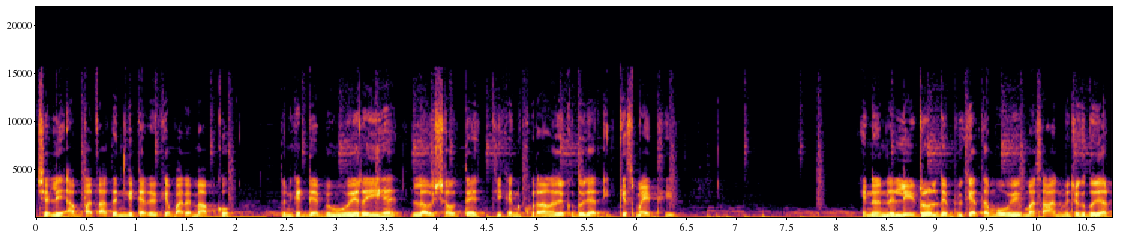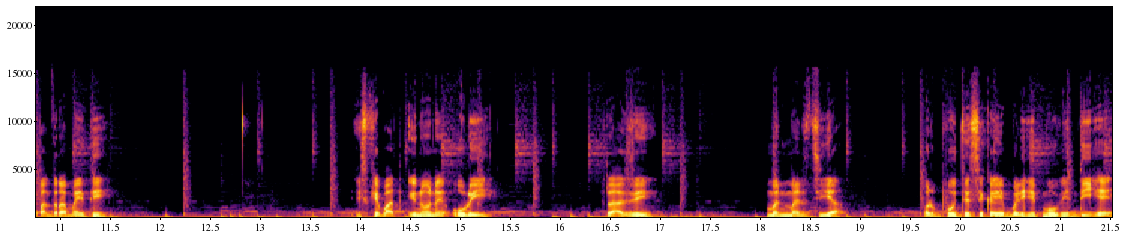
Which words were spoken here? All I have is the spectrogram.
चलिए अब बताते हैं इनके करियर के बारे में आपको। तो इनकी डेब्यू मूवी रही है लव शव तेज चिकन खुराना जो कि 2021 में आई थी। इन्होंने लीड रोल डेब्यू किया था मूवी मसान में, जो कि 2015 में थी। इसके बाद इन्होंने उड़ी राज़ी, मनमर्जिया और भूत जैसी कई बड़ी हिट मूवी दी है।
